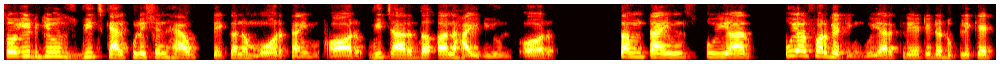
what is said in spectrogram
so it gives which calculation have taken a more time or which are the unhide use or sometimes we are we are forgetting we are created a duplicate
